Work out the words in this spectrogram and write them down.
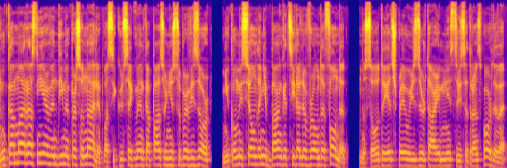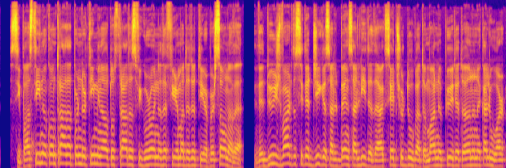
Nuk kam marrë asnjëherë vendime personale, pasi ky segment ka pasur një supervizor, një komision dhe një bankë e cila lëvronte fondet. mësohet të jetë shprehur ish-zyrtari i Ministrisë së Transporteve. Sipas tij, në kontratat për ndërtimin e autostradës figurojnë edhe firmat e të tjerë personave. Dhe dy ish-vartësit e Xhikës, Albens Alite dhe Aksel Qurduka të marrë në pyetje të hënën e kaluar,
